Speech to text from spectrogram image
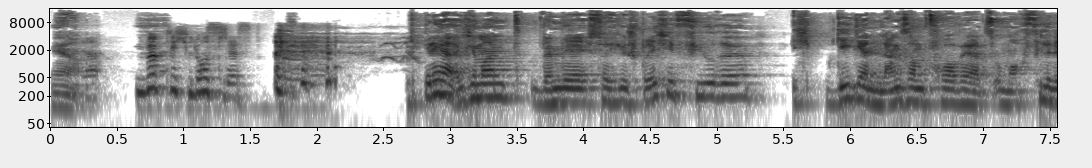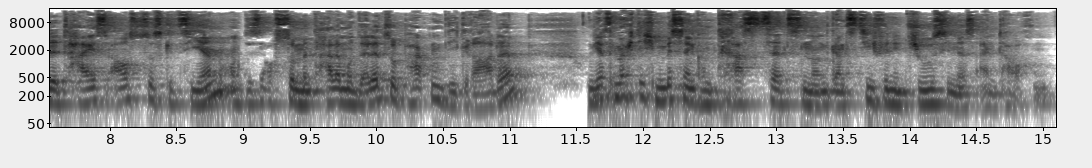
Ja. ja. Wirklich loslässt. Ich bin ja jemand, wenn wir solche Gespräche führen, ich gehe gern langsam vorwärts, um auch viele Details auszuskizzieren und das auch so mentale Modelle zu packen, wie gerade. Und jetzt möchte ich ein bisschen Kontrast setzen und ganz tief in die Juiciness eintauchen.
